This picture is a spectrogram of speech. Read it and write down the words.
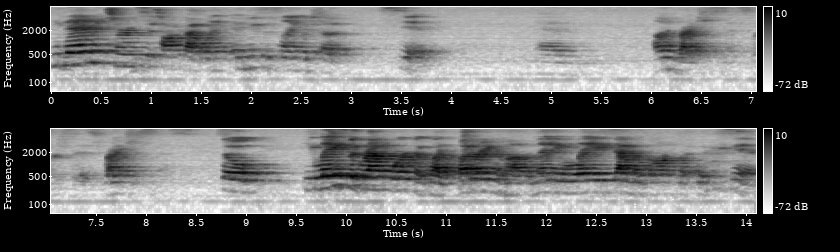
he then turns to talk about and uses language of sin and unrighteousness versus righteousness. So he lays the groundwork of like buttering them up, and then he lays down the gauntlet with sin.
